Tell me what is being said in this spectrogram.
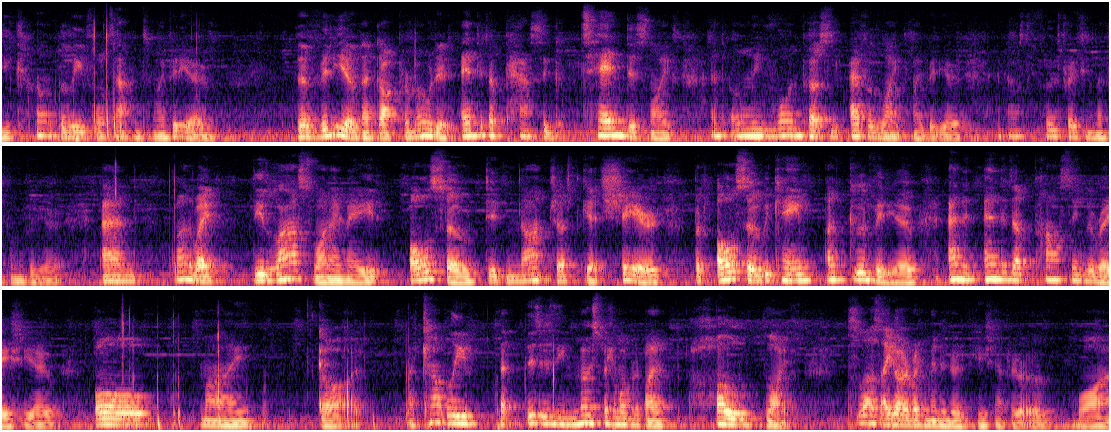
You can't believe what's happened to my video. The video that got promoted ended up passing 10 dislikes and only one person ever liked my video, and that was the first rating left on the video. And, by the way, the last one I made also did not just get shared, but also became a good video, and it ended up passing the ratio. Oh my god. I can't believe that this is the most special moment of my whole life. Plus, I got a recommended notification after a while.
